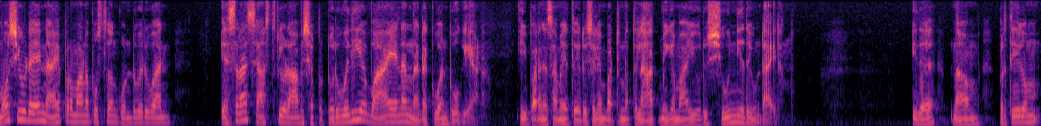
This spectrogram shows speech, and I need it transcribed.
മോശയുടെ ന്യായപ്രമാണ പുസ്തകം കൊണ്ടുവരുവാൻ എസ്ര ശാസ്ത്രിയോട് ആവശ്യപ്പെട്ടു. ഒരു വലിയ വായന നടക്കുവാൻ പോവുകയാണ്. ഈ പറഞ്ഞ സമയത്ത് എരുശലേം പട്ടണത്തിൽ ആത്മീകമായ ഒരു ശൂന്യതയുണ്ടായിരുന്നു. ഇത് നാം പ്രത്യേകം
